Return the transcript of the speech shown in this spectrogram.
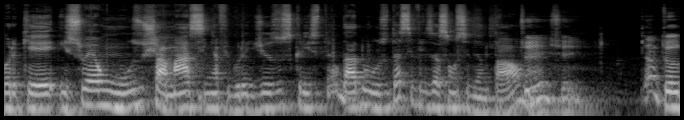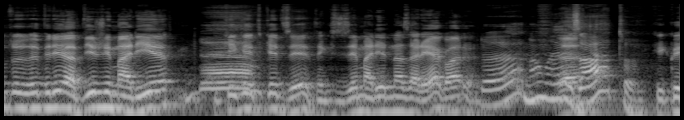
Porque isso é um uso, chamar assim a figura de Jesus Cristo, é um dado uso da civilização ocidental. né? Sim, sim. Não, tu, tu referia a Virgem Maria. O que, que tu quer dizer? Tem que dizer Maria de Nazaré agora. É, não, é, É. exato. Que, que,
